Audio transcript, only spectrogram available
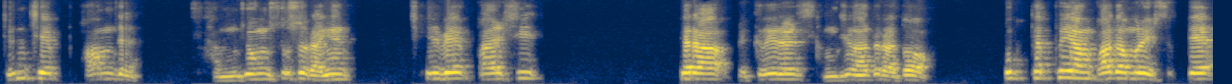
전체 포함된 3중 수소량인 780 테라베크렐을 상징하더라도 북태평양 바닷물에 있을 때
